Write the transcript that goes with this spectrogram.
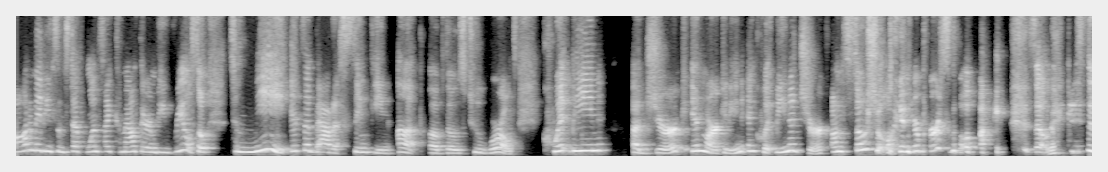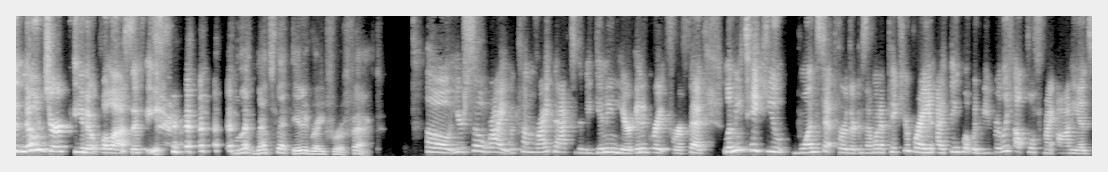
automating some stuff once i come out there and be real. So to me it's about a syncing up of those two worlds. Quit being a jerk in marketing and quit being a jerk on social in your personal life. So yeah. it's the no jerk, you know, philosophy. well, that, that's that integrate for effect. Oh, you're so right. We come right back to the beginning here, integrate for effect. Let me take you one step further because I want to pick your brain. I think what would be really helpful for my audience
